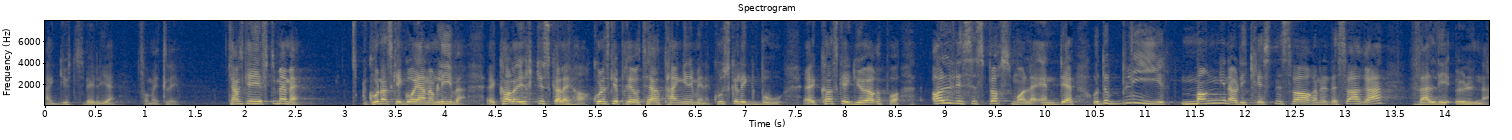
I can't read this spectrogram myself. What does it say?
er Guds vilje for mitt liv? Hvem skal jeg gifte meg med? Hvordan skal jeg gå gjennom livet? Eh, hva slags yrke skal jeg ha? Hvordan skal jeg prioritere pengene mine? Hvor skal jeg bo? Eh, hva skal jeg gjøre på? Alle disse spørsmålene er en del. Og da blir mange av de kristne svarene dessverre veldig ulne.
